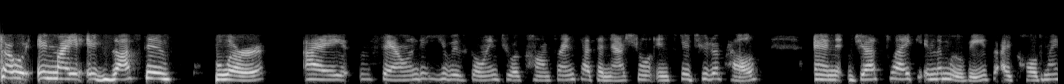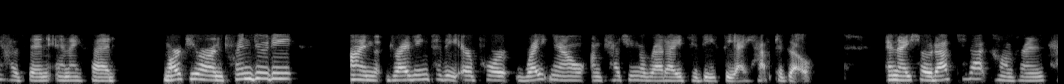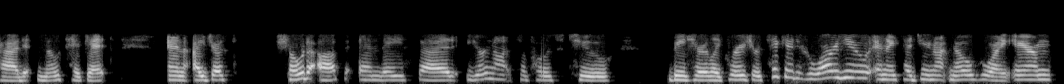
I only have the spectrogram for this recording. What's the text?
So, in my exhaustive blur, I found he was going to a conference at the National Institute of Health. And just like in the movies, I called my husband and I said, Mark, you're on twin duty. I'm driving to the airport right now. I'm catching a red eye to DC. I have to go. And I showed up to that conference, had no ticket, and I just showed up and they said, You're not supposed to be here. Like, where's your ticket? Who are you? And I said, Do you not know who I am?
